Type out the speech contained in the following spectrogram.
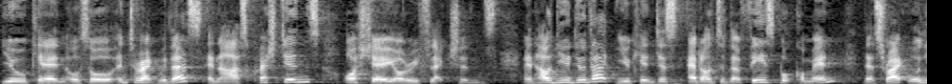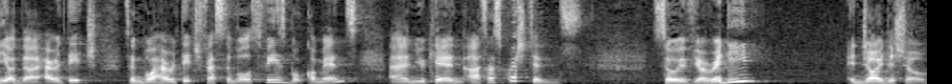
you can also interact with us and ask questions or share your reflections. And how do you do that? You can just add on to the Facebook comment. That's right, only on the Heritage, Singapore Heritage Festival's Facebook comments. And you can ask us questions. So if you're ready, enjoy the show.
